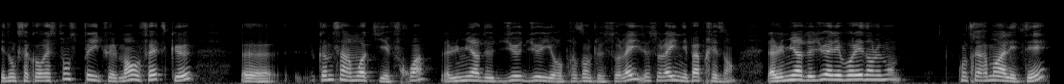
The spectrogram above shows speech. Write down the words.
Et donc ça correspond spirituellement au fait que, euh, comme c'est un mois qui est froid, la lumière de Dieu, Dieu il représente le soleil, le soleil n'est pas présent. La lumière de Dieu, elle est voilée dans le monde. Contrairement à l'été,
